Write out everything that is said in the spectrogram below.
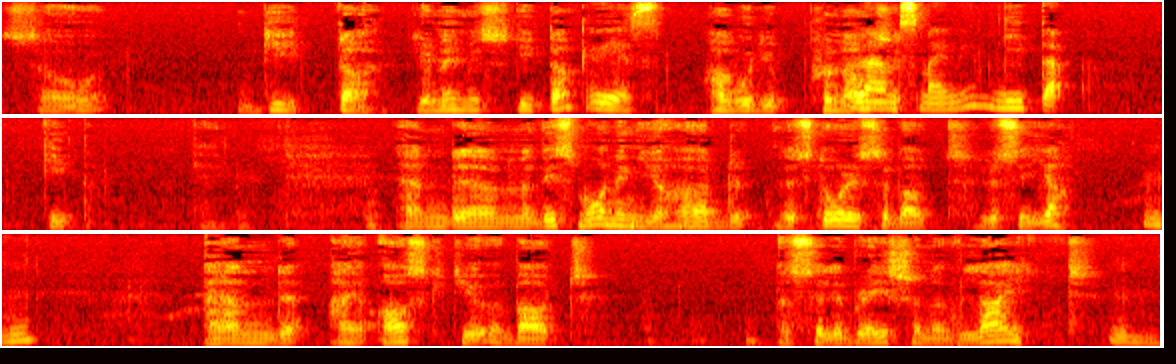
So, Gita. Your name is Gita? Yes, How would you pronounce pronounce it? my name Gita. Gita. Okay. And um, this morning you heard the stories about Lucia. Mm -hmm. And I asked you about a celebration of light Mm.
